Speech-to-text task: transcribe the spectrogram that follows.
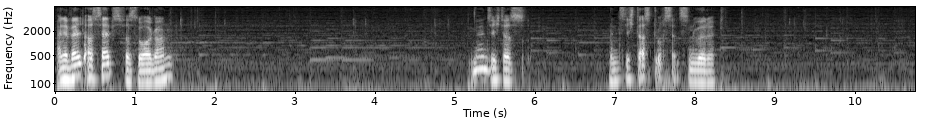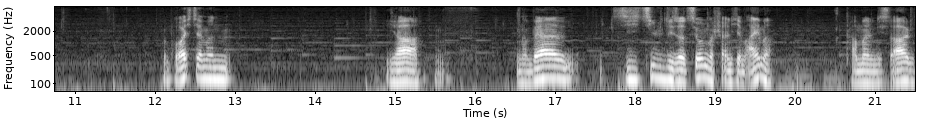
Eine Welt aus Selbstversorgern. Wenn sich das, wenn sich das durchsetzen würde, dann bräuchte man ja, dann wäre die Zivilisation wahrscheinlich im Eimer. Kann man nicht sagen.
